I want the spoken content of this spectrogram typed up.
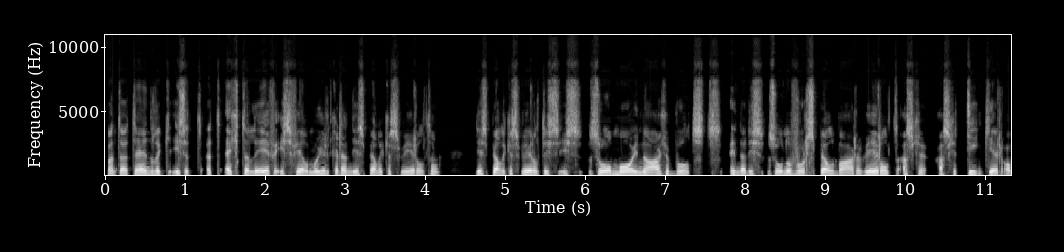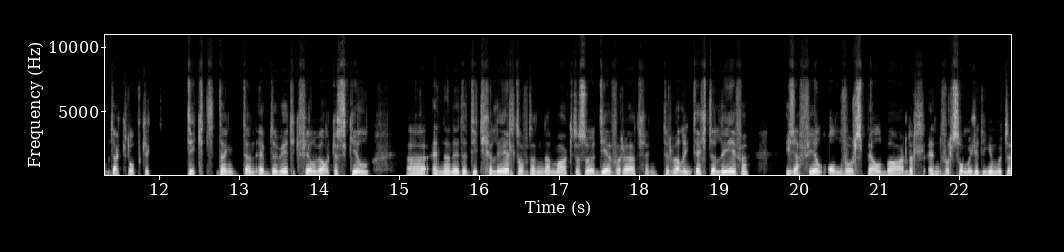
Want uiteindelijk is het, het echte leven is veel moeilijker dan die spelletjeswereld. Die spelletjeswereld is, is zo mooi nagebootst en dat is zo'n voorspelbare wereld. Als je, als je tien keer op dat knopje tikt, dan, dan heb je weet ik veel welke skill uh, en dan heb je dit geleerd of dan, dan maakt je zo die vooruitgang. Terwijl in het echte leven is dat veel onvoorspelbaarder. En voor sommige dingen moeten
